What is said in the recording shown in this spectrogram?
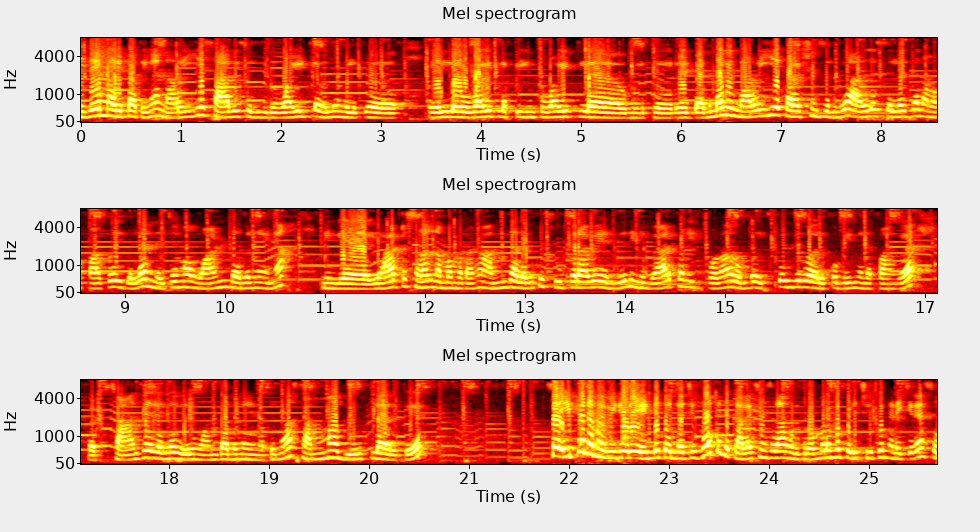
இதே மாதிரி பார்த்தீங்கன்னா நிறைய சாரீஸ் இருந்தது ஒயிட்ல வந்து உங்களுக்கு எல்லோ ஒயிட்ல பிங்க் ஒயிட்ல உங்களுக்கு ரெட் அந்த மாதிரி நிறைய கலெக்ஷன்ஸ் இருந்தது அதில் சிலதை நம்ம பார்க்குறோம் இதெல்லாம் நிஜமாக ஒன் டபுள் நைனா நீங்கள் யார்கிட்ட சொன்னாலும் நம்ப மாட்டாங்க. அந்த அளவுக்கு சூப்பராகவே இருந்தது. நீங்கள் வேர் பண்ணிட்டு போனால் ரொம்ப எக்ஸ்பென்சிவாக இருக்கும் அப்படின்னு நினைப்பாங்க. பட் சான்ஸே வெறும் ஒன் டபுள் நைன் மட்டும்தான். செம்ம பியூட்டிஃபுல்லாக இருக்குது ஸோ இப்போ நம்ம வீடியோட எண்டுக்கு வந்தாச்சு ஹோப் இந்த கலெக்ஷன்ஸ் எல்லாம் உங்களுக்கு ரொம்ப ரொம்ப பிடிச்சிருக்கும்னு நினைக்கிறேன். ஸோ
